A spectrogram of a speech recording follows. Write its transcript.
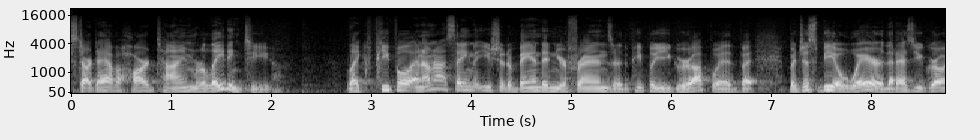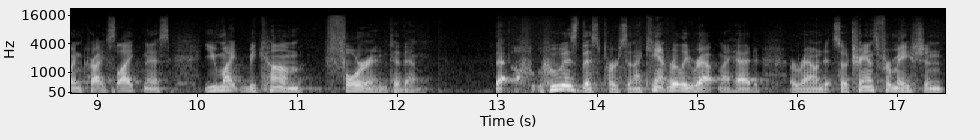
start to have a hard time relating to you. Like people, and I'm not saying that you should abandon your friends or the people you grew up with, but, but just be aware that as you grow in Christ likeness, you might become foreign to them. That who is this person? I can't really wrap my head around it. So transformation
